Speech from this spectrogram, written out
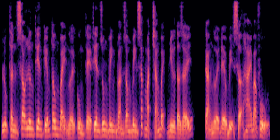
Lục thần sau lưng thiên kiếm tông bảy người cùng tề thiên dung binh đoàn dong binh sắc mặt trắng bệnh như tờ giấy, cả người đều bị sợ hãi bao phủ.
